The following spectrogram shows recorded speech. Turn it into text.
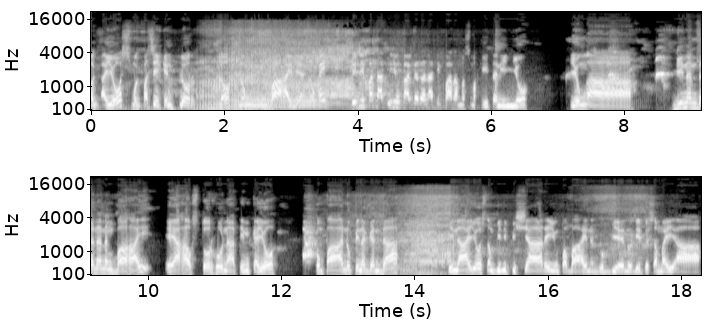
mag-ayos, magpa-second floor, no? Nung bahay niya. Okay? Lilipat natin yung camera natin para mas makita ninyo yung ah, ginanda na ng bahay. I-house tour ho natin kayo kung paano pinaganda, inayos ng beneficiary yung pabahay ng gobyerno dito sa may uh,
